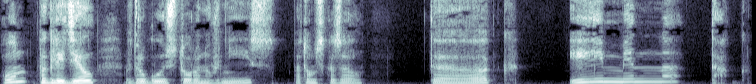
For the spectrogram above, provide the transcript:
Он поглядел в другую сторону вниз, потом сказал — Так, именно так.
